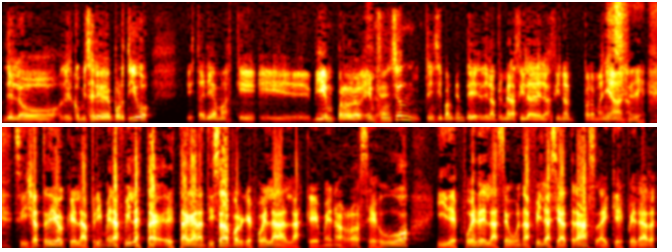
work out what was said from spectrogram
de lo, del comisario deportivo estaría más que bien para en función principalmente de la primera fila de la final para mañana. Sí, sí, yo te digo que la primera fila está, está garantizada porque fue la las que menos roces hubo y después de la segunda fila hacia atrás hay que esperar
